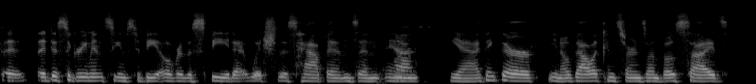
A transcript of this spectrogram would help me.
the the disagreement seems to be over the speed at which this happens, and and yes yeah, I think there are you know valid concerns on both sides.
